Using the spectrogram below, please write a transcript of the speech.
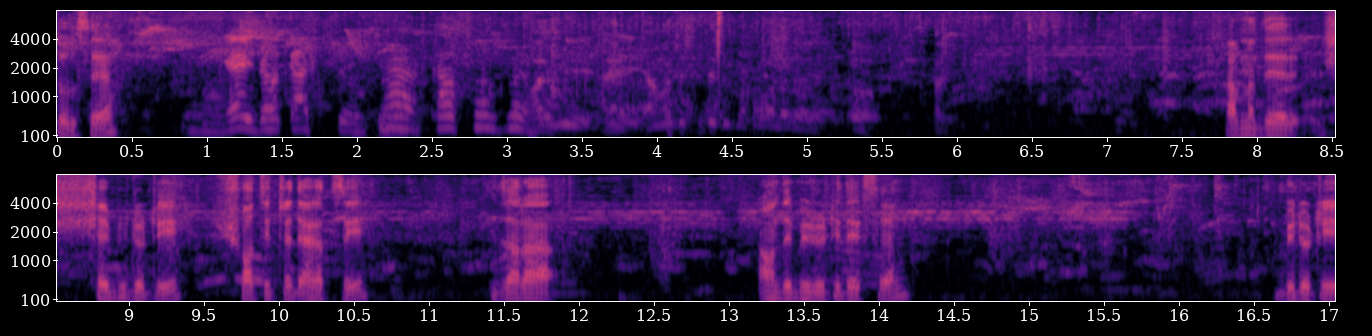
চলছে। এই দেখো কাজ চলছে। হ্যাঁ কাজ চলছে। আপনাদের সেই ভিডিওটি সচিত্রে দেখাচ্ছি। যারা আমাদের ভিডিওটি দেখছেন ভিডিওটি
